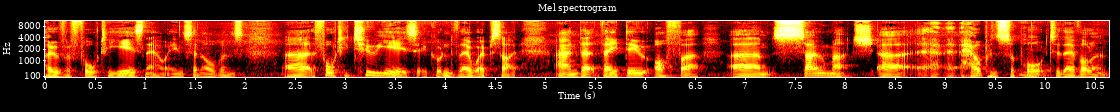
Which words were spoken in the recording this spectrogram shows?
over 40 years now in St Albans. Uh, 42 years, according to their website. And uh, they do offer um, so much uh, help and support to their volun-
